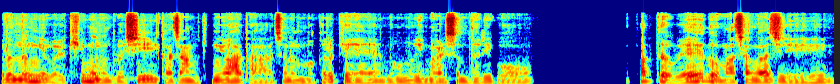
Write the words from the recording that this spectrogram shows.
그런 능력을 키우는 것이 가장 중요하다. 저는 뭐 그렇게 누누이 말씀드리고 아파트 외에도 마찬가지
